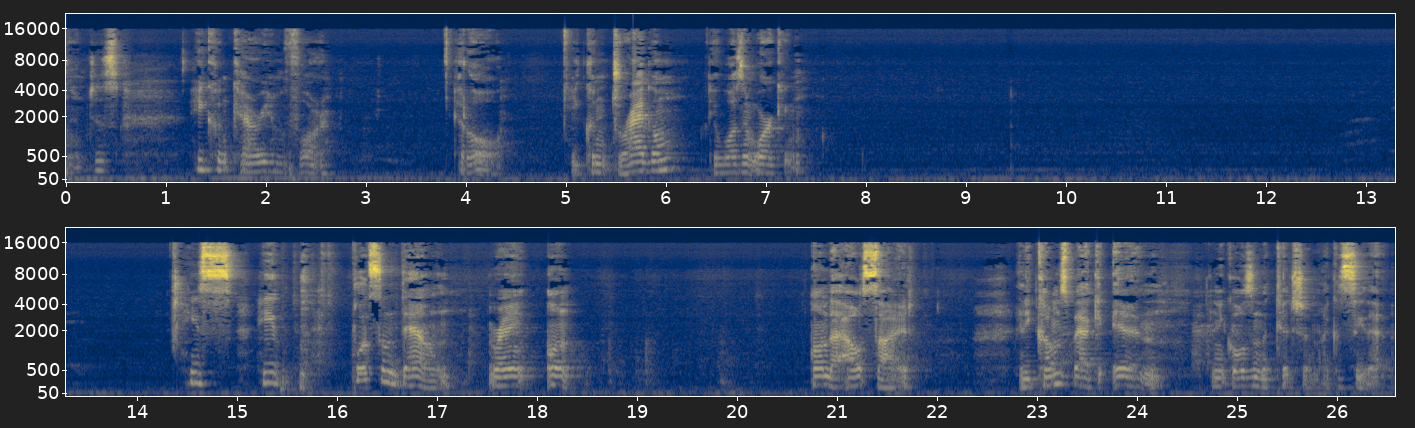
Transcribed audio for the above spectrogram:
And just, he couldn't carry him far at all. He couldn't drag him. It wasn't working. He's, he puts him down, right, on, on the outside. And he comes back in and he goes in the kitchen. I could see that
